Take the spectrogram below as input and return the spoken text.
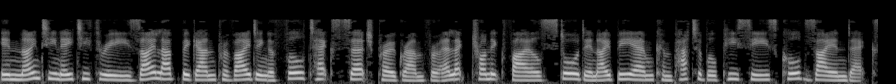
In 1983 Zylab began providing a full-text search program for electronic files stored in IBM-compatible PCs called Zyindex.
